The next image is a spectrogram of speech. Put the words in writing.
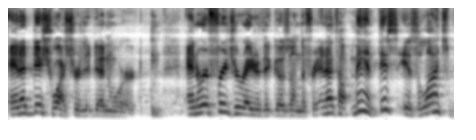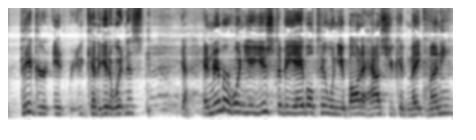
and a dishwasher that doesn't work and a refrigerator that goes on the fridge. And I thought, man, this is lots bigger. Can I get a witness? Yeah. And remember when you used to be able to, when you bought a house, you could make money?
